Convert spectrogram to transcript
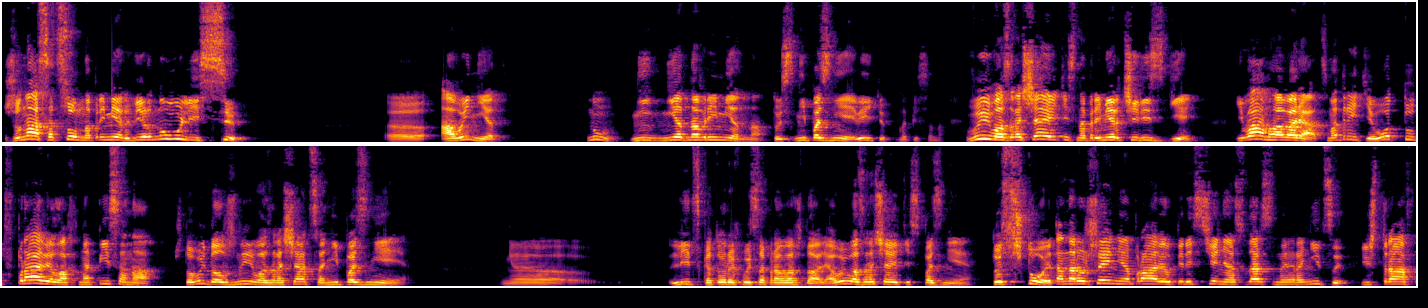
Жена с отцом, например, вернулись, э, а вы нет. Ну, не, не одновременно, то есть не позднее, видите, тут написано. Вы возвращаетесь, например, через день. И вам говорят, смотрите, вот тут в правилах написано, что вы должны возвращаться не позднее э, лиц, которых вы сопровождали, а вы возвращаетесь позднее. То есть что? Это нарушение правил пересечения государственной границы и штраф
